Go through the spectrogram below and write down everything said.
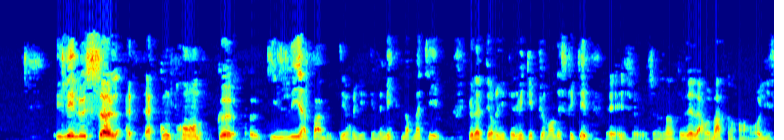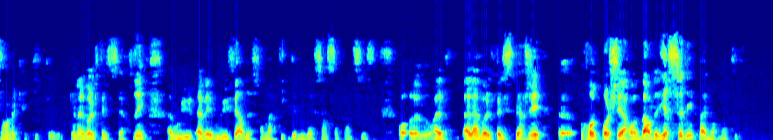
Il est le seul à comprendre que euh, qu'il n'y a pas de théorie économique normative, que la théorie économique est purement descriptive. Et je, je en faisais la remarque en, relisant la critique qu'Alain Wolfelsberger avait voulu faire de son article de 1956. Euh, Alain Wolfelsberger euh, reprochait à Rothbard de dire ce n'est pas normatif.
